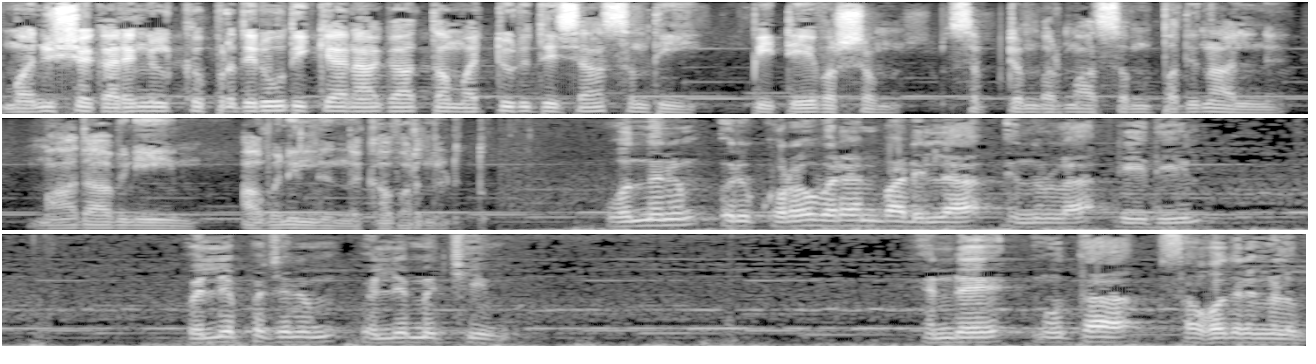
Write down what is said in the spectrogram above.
മനുഷ്യകരങ്ങൾക്ക് പ്രതിരോധിക്കാനാകാത്ത മറ്റൊരു ദിശാസന്ധി പിറ്റേ വർഷം സെപ്റ്റംബർ മാസം പതിനാലിന് മാതാവിനെയും അവനിൽ നിന്ന് കവർന്നെടുത്തു. ഒന്നിനും ഒരു കുറവ് വരാൻ പാടില്ല എന്നുള്ള രീതിയിൽ വല്യപ്പച്ചനും വല്യമ്മച്ചിയും എന്റെ മൂത്ത സഹോദരങ്ങളും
